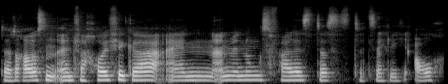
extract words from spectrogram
da draußen einfach häufiger ein Anwendungsfall ist, das ist tatsächlich auch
